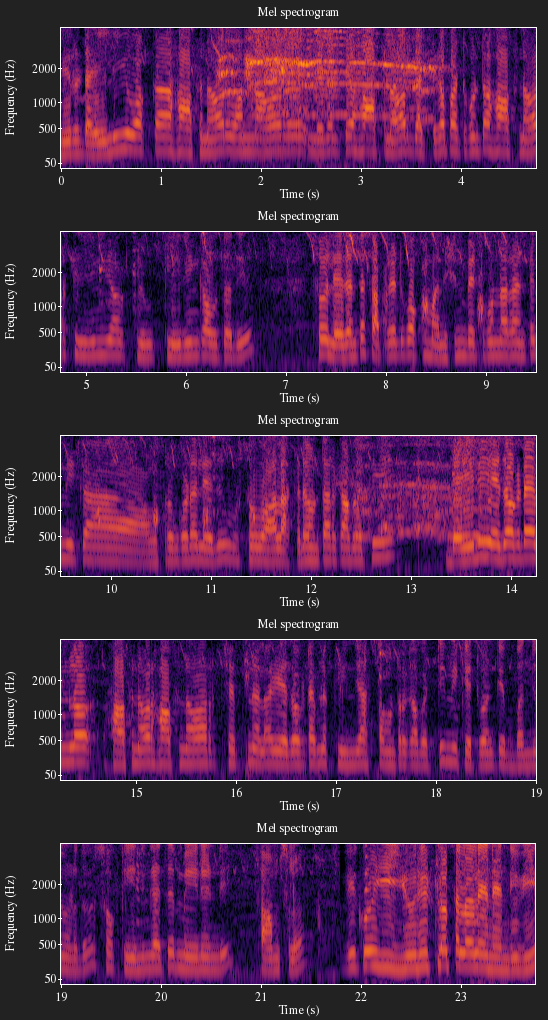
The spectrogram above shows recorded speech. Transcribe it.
మీరు డైలీ ఒక half an hour one hour లేదంటే హాఫ్ అన్ అవర్ గట్టిగా పట్టుకుంటే half an hour cleaning cleaning అవుతుంది. సో లేదంటే సపరేట్గా ఒక మనిషిని పెట్టుకున్నారంటే మీకు అవసరం కూడా లేదు. సో వాళ్ళు అక్కడే ఉంటారు కాబట్టి డైలీ ఏదో ఒక టైంలో half an hour half an hour చెప్పిన ఇలాగ ఏదో ఒక టైంలో క్లీన్ చేస్తూ ఉంటారు కాబట్టి మీకు ఎటువంటి ఇబ్బంది ఉండదు. సో క్లీనింగ్ అయితే మెయిన్ అండి ఫామ్స్లో మీకు ఈ యూనిట్లో పిల్లలేనండి ఇవి?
